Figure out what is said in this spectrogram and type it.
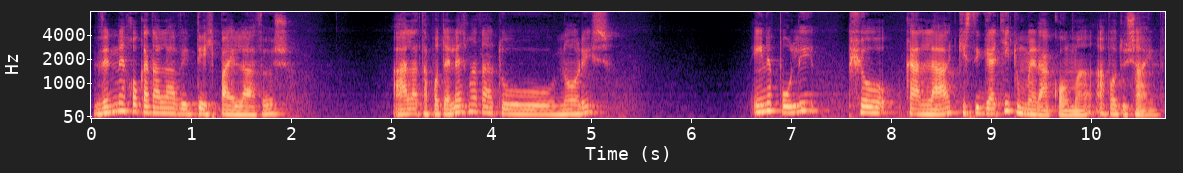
Δεν έχω καταλάβει τι έχει πάει λάθος, αλλά τα αποτελέσματα του Νόρις είναι πολύ πιο καλά και στην κακή του μέρα ακόμα από του Σάινθ.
